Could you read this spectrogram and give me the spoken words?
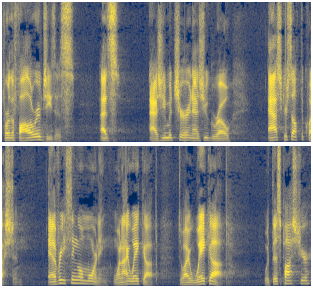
For the follower of Jesus, as, as you mature and as you grow, ask yourself the question every single morning when I wake up, do I wake up with this posture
